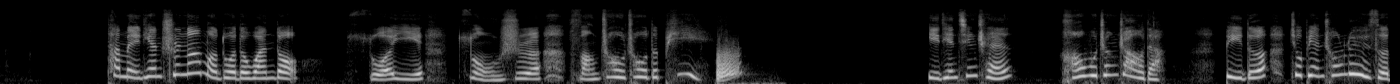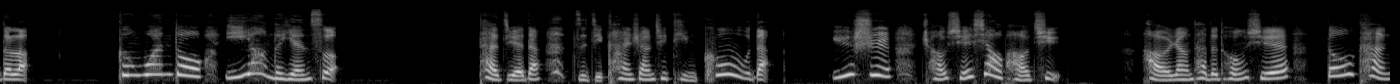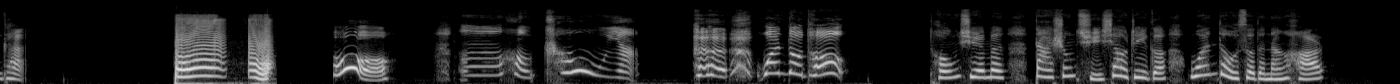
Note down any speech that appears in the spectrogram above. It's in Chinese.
他每天吃那么多的豌豆，所以总是放臭臭的屁。一天清晨，毫无征兆的，彼得就变成绿色的了，跟豌豆一样的颜色。他觉得自己看上去挺酷的，于是朝学校跑去。好让他的同学都看看。哦，嗯，好臭呀！呵呵，豌豆头！同学们大声取笑这个豌豆色的男孩。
